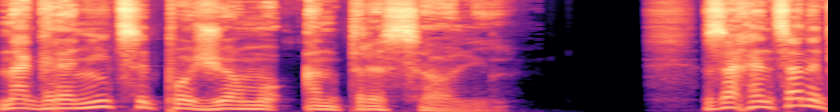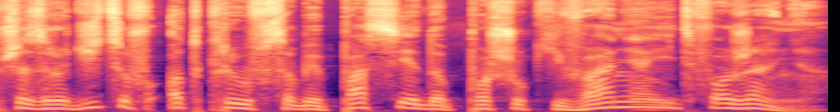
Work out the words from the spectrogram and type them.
na granicy poziomu antresoli. Zachęcany przez rodziców odkrył w sobie pasję do poszukiwania i tworzenia.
